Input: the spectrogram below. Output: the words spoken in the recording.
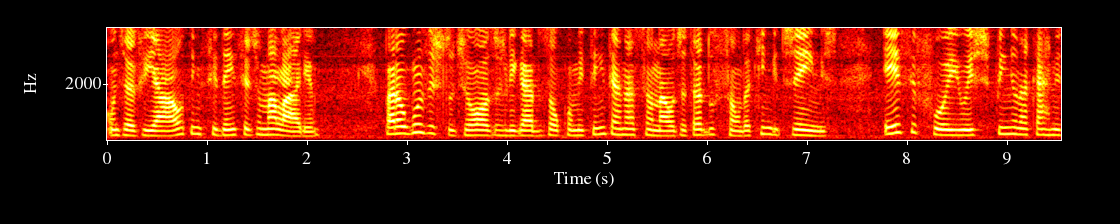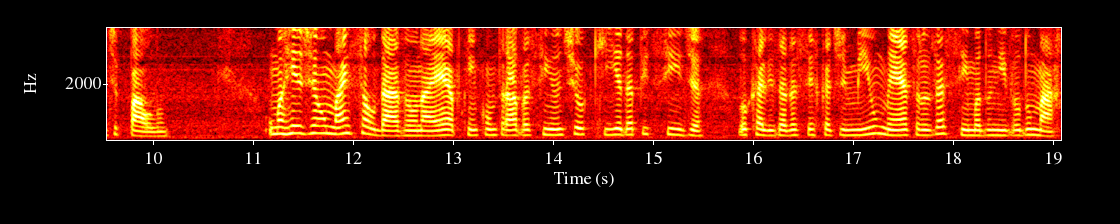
onde havia alta incidência de malária. Para alguns estudiosos ligados ao Comitê Internacional de Tradução da King James, esse foi o espinho na carne de Paulo. Uma região mais saudável na época encontrava-se em Antioquia da Pisídia, localizada a cerca de mil metros acima do nível do mar.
